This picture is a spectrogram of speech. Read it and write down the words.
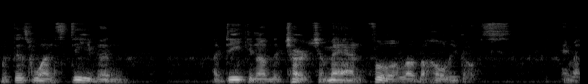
with this one stephen a deacon of the church a man full of the holy ghost. Amen.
